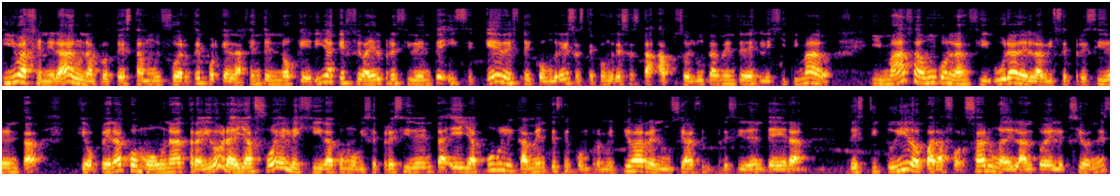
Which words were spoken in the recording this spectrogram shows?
iba a generar una protesta muy fuerte porque la gente no quería que se vaya el presidente y se quede este Congreso. Este Congreso está absolutamente deslegitimado. Y más aún con la figura de la vicepresidenta que opera como una traidora. Ella fue elegida como vicepresidenta, ella públicamente se comprometió a renunciar si el presidente era destituido para forzar un adelanto de elecciones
